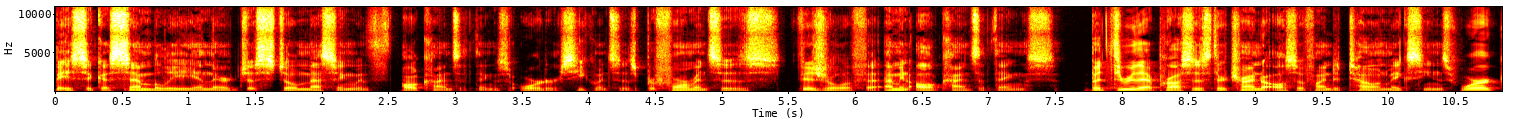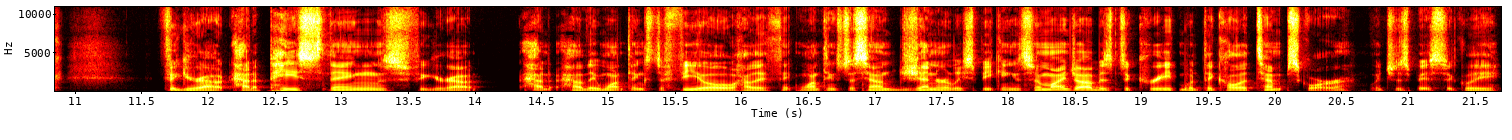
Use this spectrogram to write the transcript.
basic assembly and they're just still messing with all kinds of things order sequences performances visual effect i mean all kinds of things. But through that process they're trying to also find a tone make scenes work figure out how to pace things figure out how, how they want things to feel how they th- want things to sound generally speaking. So my job is to create what they call a temp score which is basically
